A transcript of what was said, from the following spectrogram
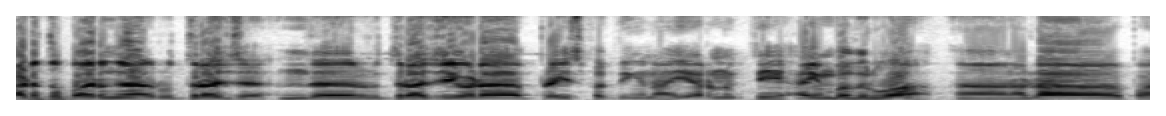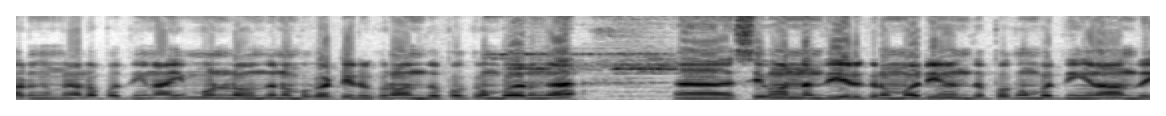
அடுத்து பாருங்க ருத்ராஜ். இந்த ருத்ராஜியோட ப்ரைஸ் பார்த்தீங்கன்னா இரநூத்தி ஐம்பது ரூபா. நல்லா பாருங்கள் மேலே பார்த்தீங்கன்னா ஐமோனில் வந்து நம்ம கட்டியிருக்கிறோம். இந்த பக்கம் பாருங்கள் சிவன் நந்தி இருக்கிற மாதிரியும் இந்த பக்கம் பார்த்தீங்கன்னா அந்த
